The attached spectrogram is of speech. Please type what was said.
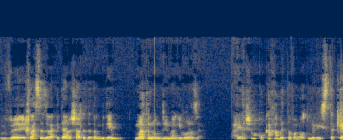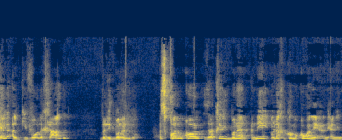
והכנסתי את זה לכיתה ושאלתי את התלמידים, מה אתם לומדים מהגבעול הזה? היה שם כל כך הרבה תובנות מלהסתכל על גבעול אחד ולהתבונן בו. אז קודם כל זה להתחיל להתבונן. אני הולך לכל מקום, אני, אני, אני,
